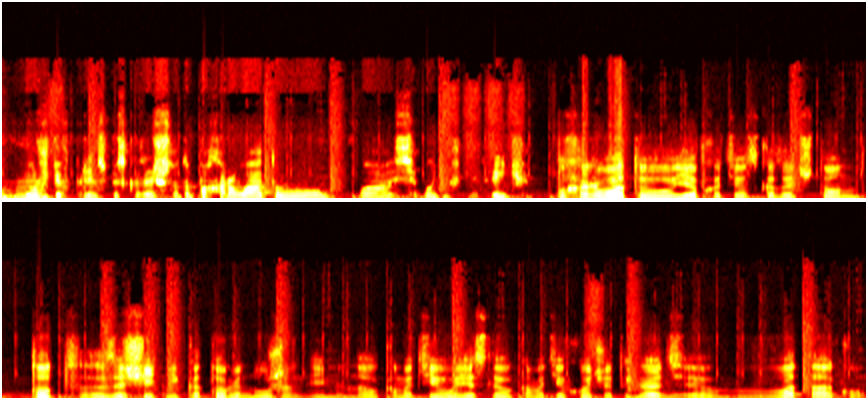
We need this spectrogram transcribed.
можете, в принципе, сказать что-то по Хорвату в сегодняшней встрече. По Хорвату я бы хотел сказать, что он тот э, защитник, который нужен именно Локомотиву, если Локомотив хочет играть э, в атаку.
